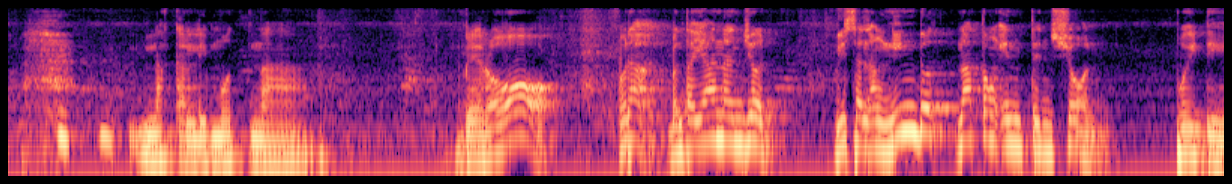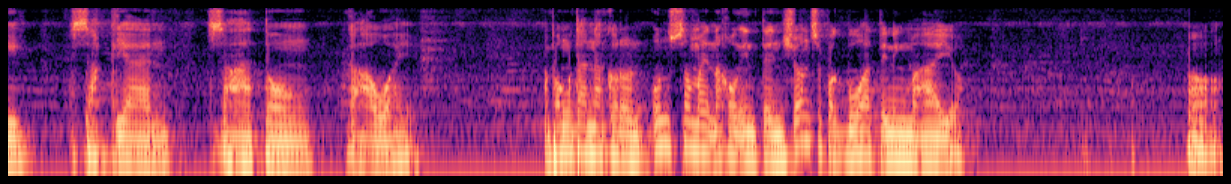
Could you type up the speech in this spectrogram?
nakalimot na. Pero, una, bantayanan jud. Bisan ang nindot natong intensyon, pwede sakyan sa atong kaaway. Ang pangutan na ko ron, unsa man akong intensyon sa pagbuhat ining maayo. Oh.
